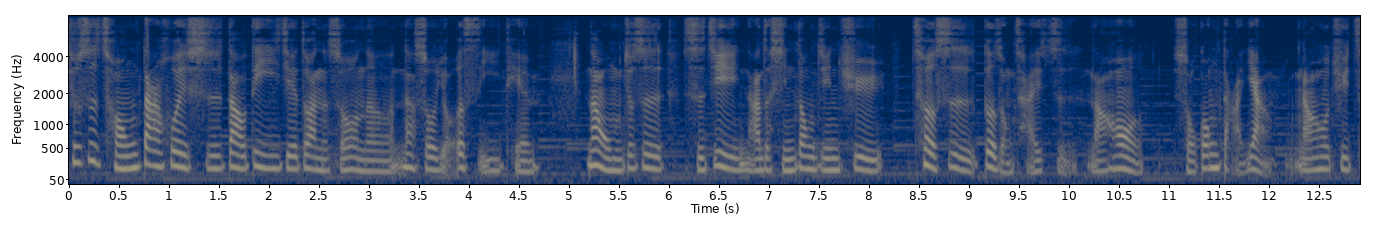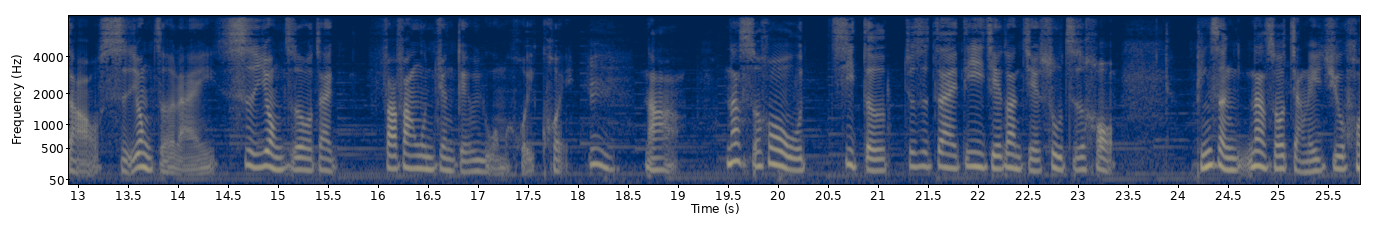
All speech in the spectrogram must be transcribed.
就是从大会师到第一阶段的时候呢，那时候有二十一天。那我们就是实际拿着行动金去测试各种材质，然后手工打样，然后去找使用者来试用之后，再发放问卷给予我们回馈。嗯，那那时候我记得就是在第一阶段结束之后。评审那时候讲了一句话，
